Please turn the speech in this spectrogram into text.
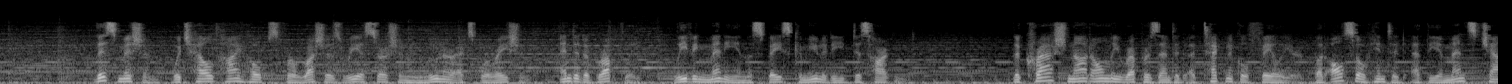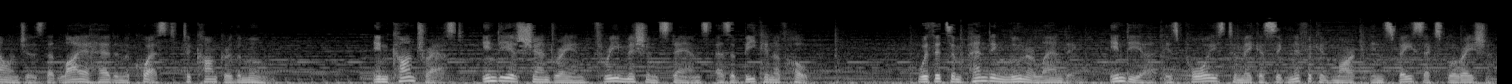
This mission, which held high hopes for Russia's reassertion in lunar exploration, ended abruptly, leaving many in the space community disheartened. The crash not only represented a technical failure but also hinted at the immense challenges that lie ahead in the quest to conquer the moon. In contrast, India's Chandrayaan-3 mission stands as a beacon of hope. With its impending lunar landing, India is poised to make a significant mark in space exploration.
